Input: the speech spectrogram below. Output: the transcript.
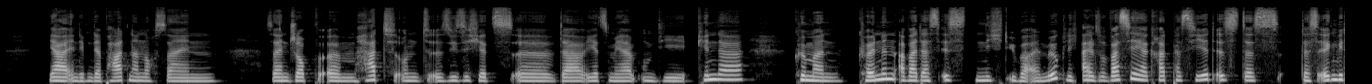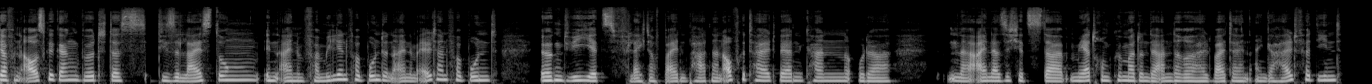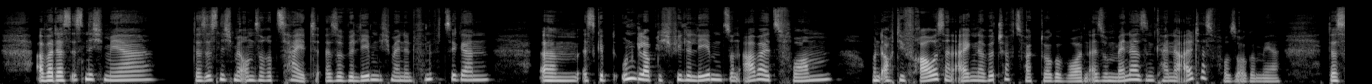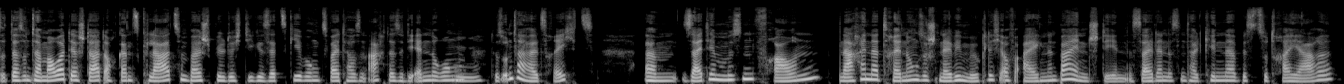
ja, indem der Partner noch seinen seinen Job ähm, hat und sie sich jetzt äh, da jetzt mehr um die Kinder kümmern können, aber das ist nicht überall möglich. Also was hier ja gerade passiert ist, dass, dass irgendwie davon ausgegangen wird, dass diese Leistungen in einem Familienverbund, in einem Elternverbund irgendwie jetzt vielleicht auf beiden Partnern aufgeteilt werden kann oder na, einer sich jetzt da mehr drum kümmert und der andere halt weiterhin ein Gehalt verdient. Aber das ist nicht mehr, das ist nicht mehr unsere Zeit. Also wir leben nicht mehr in den 50ern. Ähm, es gibt unglaublich viele Lebens- und Arbeitsformen und auch die Frau ist ein eigener Wirtschaftsfaktor geworden. Also Männer sind keine Altersvorsorge mehr. Das, das untermauert der Staat auch ganz klar, zum Beispiel durch die Gesetzgebung 2008, also die Änderung mhm. des Unterhaltsrechts. Ähm, seitdem müssen Frauen nach einer Trennung so schnell wie möglich auf eigenen Beinen stehen. Es sei denn, es sind halt Kinder bis zu drei Jahre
